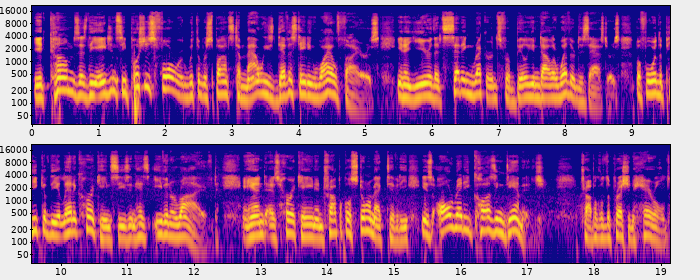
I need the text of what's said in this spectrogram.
It comes as the agency pushes forward with the response to Maui's devastating wildfires in a year that's setting records for billion dollar weather disasters before the peak of the Atlantic hurricane season has even arrived, and as hurricane and tropical storm activity is already causing damage. Tropical Depression Harold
